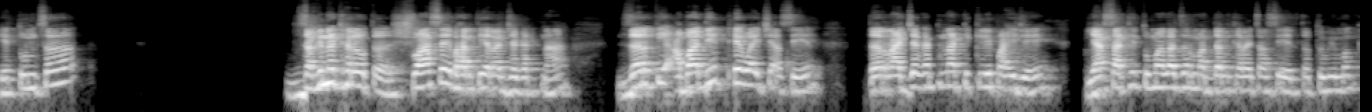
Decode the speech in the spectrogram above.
हे तुमचं जगणं ठरवतं. श्वास आहे भारतीय राज्यघटना. जर ती अबाधित ठेवायची असेल तर राज्यघटना टिकली पाहिजे. यासाठी तुम्हाला जर मतदान करायचं असेल तर तुम्ही मग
